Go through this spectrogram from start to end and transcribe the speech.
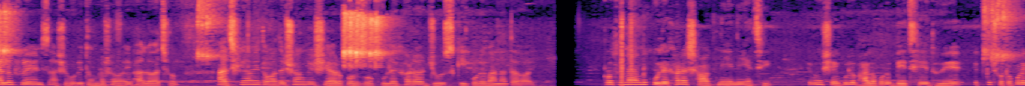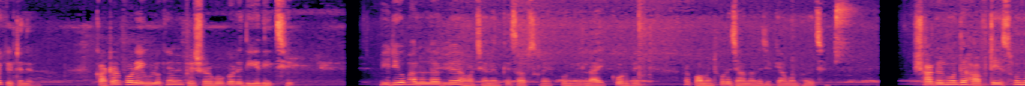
হ্যালো ফ্রেন্ডস আশা করি তোমরা সবাই ভালো আছো। আজকে আমি তোমাদের সঙ্গে শেয়ার করব কুলেখাড়ার জুস কি করে বানাতে হয়। প্রথমে আমি কুলেখাড়া শাক নিয়ে নিয়েছি এবং সেগুলো ভালো করে বেছে ধুয়ে একটু ছোট করে কেটে নেব। কাটার পর এগুলোকে আমি প্রেশার কুকারে দিয়ে দিচ্ছি। ভিডিও ভালো লাগলে আমার চ্যানেলকে সাবস্ক্রাইব করবে লাইক করবে, আর কমেন্ট করে জানাবে যে কেমন হয়েছে। শাকের মধ্যে হাফ টি স্পুন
